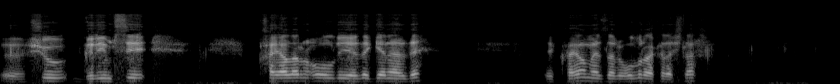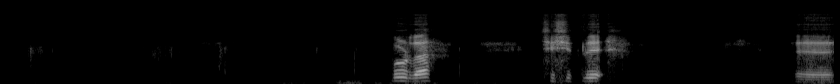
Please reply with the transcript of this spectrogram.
E, şu grimsi kayaların olduğu yerde genelde e, kaya mezarı olur arkadaşlar. Burada çeşitli e,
